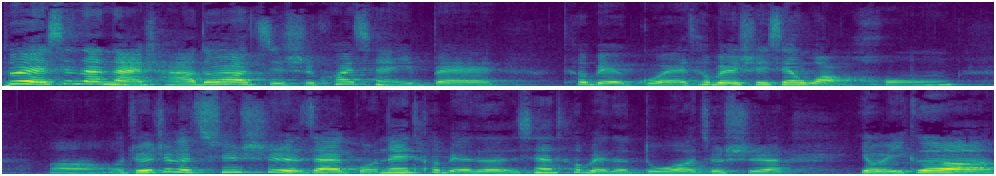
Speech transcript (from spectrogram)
对，现在奶茶都要几十块钱一杯，特别贵，特别是一些网红。嗯，我觉得这个趋势在国内特别的，现在特别的多，就是有一个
